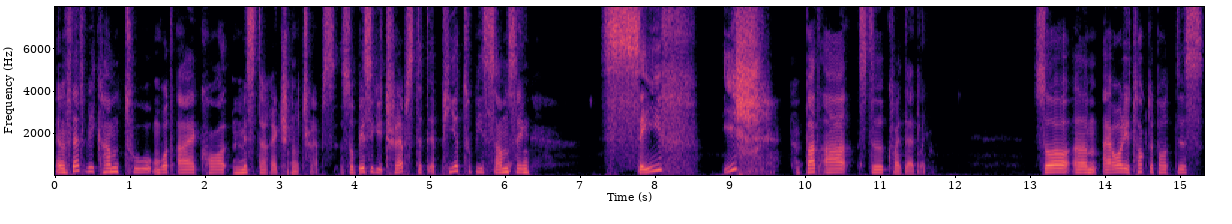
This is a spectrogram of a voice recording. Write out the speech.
And with that we come to what I call misdirectional traps. So basically traps that appear to be something safe-ish, but are still quite deadly. So um, I already talked about this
